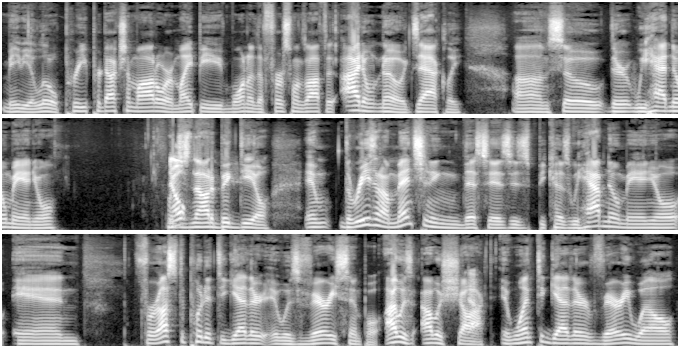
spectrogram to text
maybe a little pre-production model or it might be one of the first ones off the i don't know exactly. Um so there we had no manual which Nope. is not a big deal. And the reason i'm mentioning this is is because we have no manual and for us to put it together it was very simple. I was i was shocked. It went together very well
